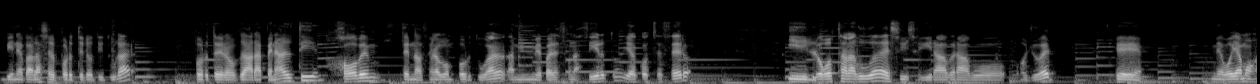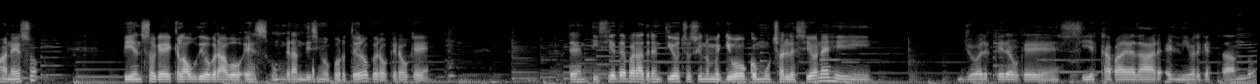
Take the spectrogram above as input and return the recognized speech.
viene para ser portero titular, portero para penalti, joven, internacional con Portugal, a mí me parece un acierto y a coste cero. Y luego está la duda de si seguirá Bravo o Joel, que me voy a mojar en eso. Pienso que Claudio Bravo es un grandísimo portero, pero creo que 37 para 38, si no me equivoco, con muchas lesiones y Joel creo que si es capaz de dar el nivel que está dando,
